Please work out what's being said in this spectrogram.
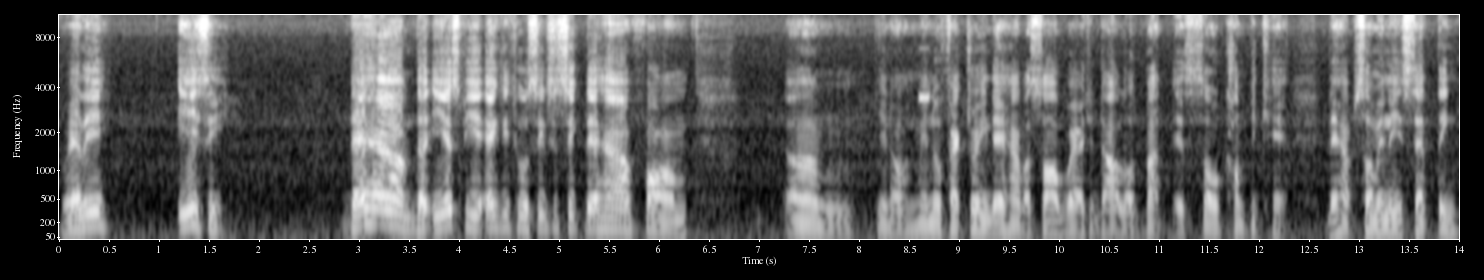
Very easy. They have the ESP8266 they have from um, you know manufacturing they have a software to download but it's so complicated. They have so many settings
